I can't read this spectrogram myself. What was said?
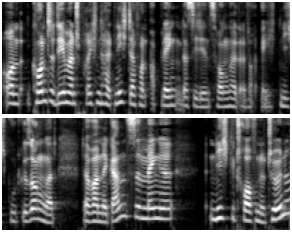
und konnte dementsprechend halt nicht davon ablenken, dass sie den Song halt einfach echt nicht gut gesungen hat. Da war eine ganze Menge nicht getroffene Töne.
